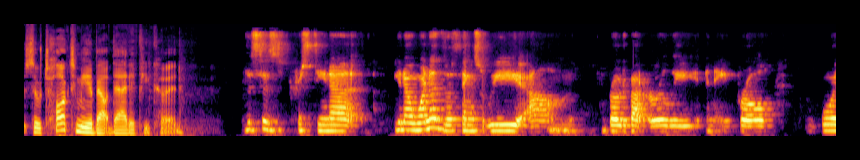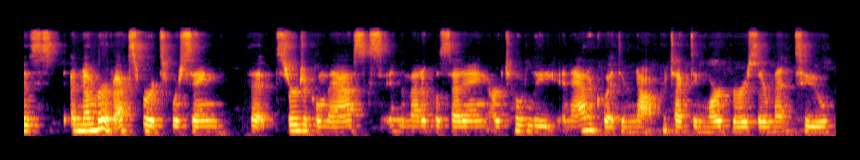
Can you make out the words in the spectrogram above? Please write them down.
So talk to me about that if you could. This is Christina. You know, one of the things we um, wrote about early in April was a number of experts were saying that surgical masks in the medical setting are totally inadequate. They're not protecting workers. They're meant to, you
